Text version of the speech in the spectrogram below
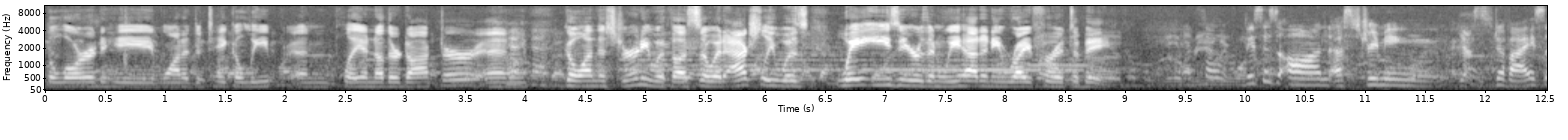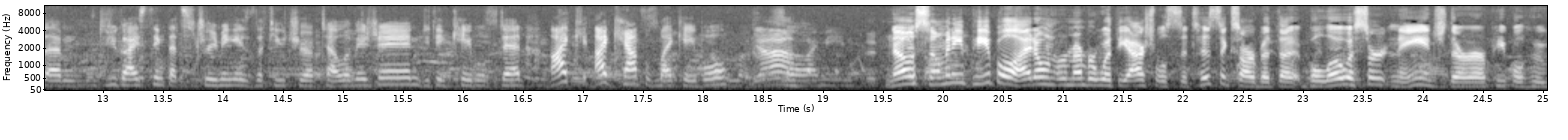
the Lord, he wanted to take a leap and play another doctor and go on this journey with us. So it actually was way easier than we had any right for it to be. And so this is on a streaming Yes. device. Um, do you guys think that streaming is the future of television? Do you think cable's dead? I, ca- I canceled my cable. Yeah. So I mean, No, so many people. I don't remember what the actual statistics are, but the, below a certain age, there are people who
